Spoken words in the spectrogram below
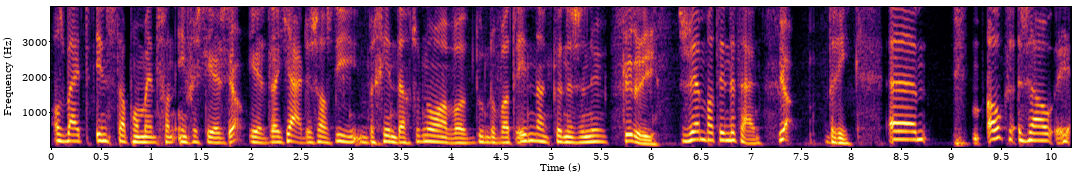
als bij het instapmoment van investeerders Ja. eerder dat jaar. Dus als die in het begin dachten, nou, we doen er wat in... dan kunnen ze nu Keer drie. zwembad in de tuin. Ja. Drie. Ehm, ook zou,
